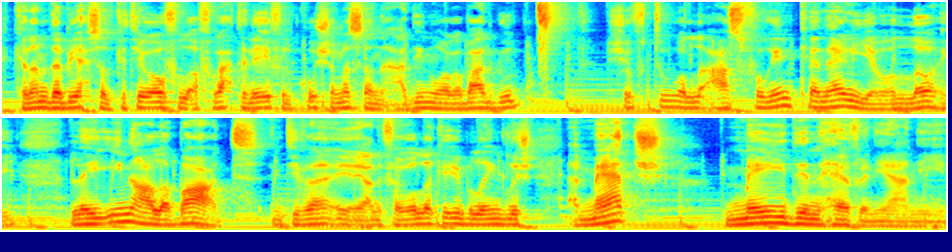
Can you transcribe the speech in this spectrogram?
الكلام ده بيحصل كتير قوي في الأفراح تلاقي في الكوشة مثلا قاعدين ورا بعض بيقول شفتوا والله عصفورين كناريا والله لايقين على بعض. أنت يعني فبقول لك إيه بالإنجلش؟ Match made in heaven. يعني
